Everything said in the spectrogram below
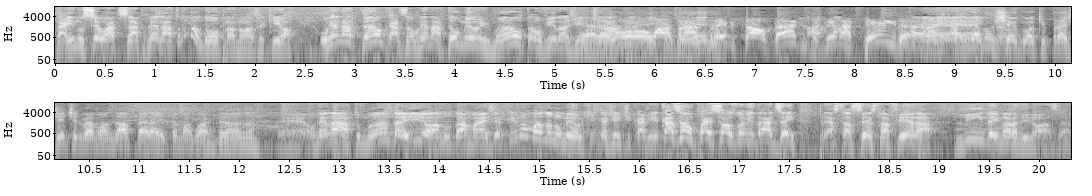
Tá aí no seu WhatsApp, o Renato mandou pra nós aqui, ó. O Renatão, casão, o Renatão, meu irmão, tá ouvindo a gente Pera aí, lá. pera aí. um abraço ele? pra ele, saudade do Ah. Renateira. É, Ai- ainda não então. chegou aqui pra gente, ele vai mandar. Pera aí, estamos aguardando. É, o Renato, manda aí, ó, no Dá Mais FM, ou manda no meu aqui que a gente caminha. Casão, quais são as novidades aí pra esta sexta-feira linda e maravilhosa?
